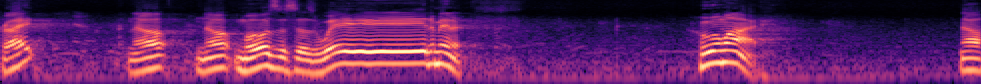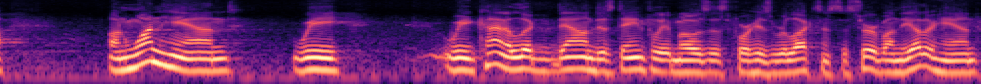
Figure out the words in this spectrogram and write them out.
Right? No, no. Moses says, wait a minute. Who am I? Now, on one hand, we, we kind of look down disdainfully at Moses for his reluctance to serve. On the other hand,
